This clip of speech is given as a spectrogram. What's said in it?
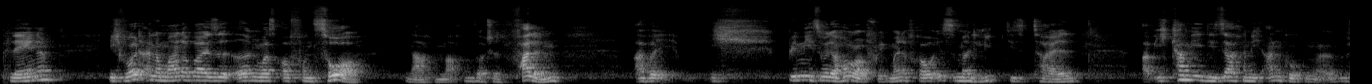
Pläne. Ich wollte normalerweise irgendwas auch von Thor nachmachen, solche Fallen. Aber ich bin nicht so der Horrorfreak. Meine Frau ist immer, die liebt diese Teile. Aber ich kann mir die Sache nicht angucken.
